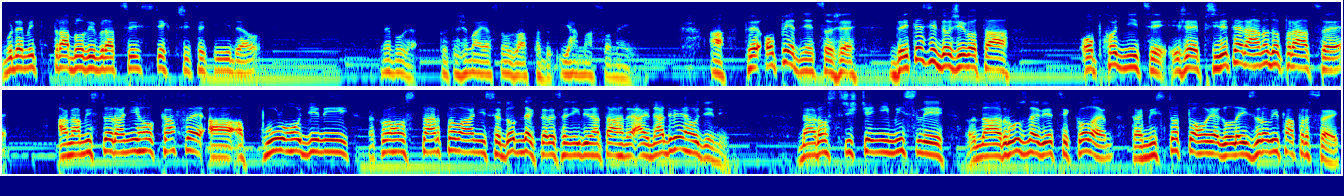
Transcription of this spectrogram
bude mít trouble vybrat si z těch 30 jídel? Nebude, protože má jasnou zásadu. Já maso nejím. A to je opět něco, že dejte si do života obchodníci, že přijdete ráno do práce a namísto ranního kafe a, a půl hodiny takového startování se do dne, které se někdy natáhne aj na dvě hodiny, na roztřištění mysli, na různé věci kolem, tak místo toho, jak laserový paprsek,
